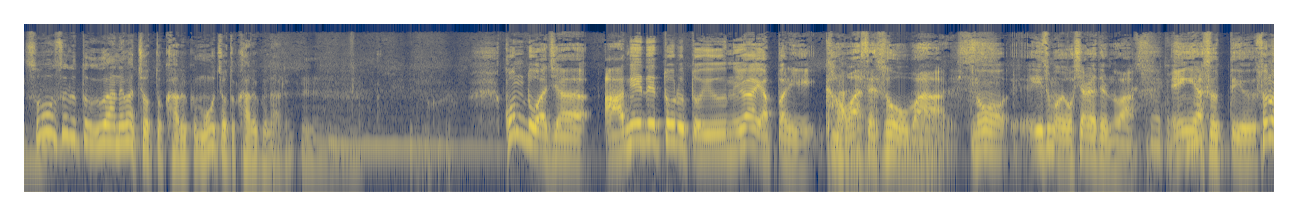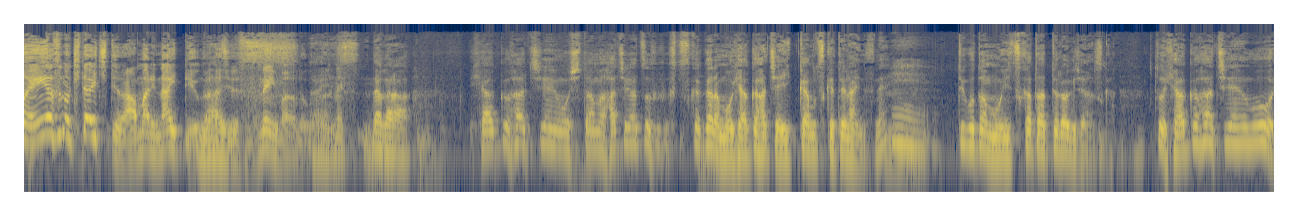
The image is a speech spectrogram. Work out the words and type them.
そうすると上値はちょっと軽く、もうちょっと軽くなる。今度はじゃあ、上げで取るというには、やっぱり為替相場の、いつもおっしゃられてるのは、円安っていう、その円安の期待値っていうのはあんまりないっていう形ですもんね、今のところはね。だから108円を下回8月2日からもう108円1回もつけてないんですね。と、いうことはもう5日経ってるわけじゃないですか。と108円を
